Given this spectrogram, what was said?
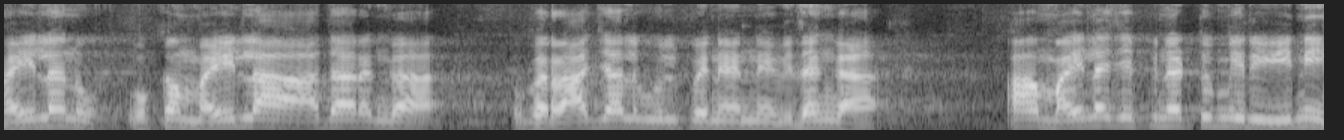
మహిళను ఒక మహిళ ఆధారంగా ఒక రాజ్యాలు కూలిపోయినాయి అనే విధంగా ఆ మహిళ చెప్పినట్టు మీరు విని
